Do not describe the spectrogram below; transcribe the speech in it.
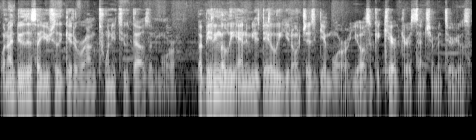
When I do this I usually get around 22,000 Mora. By beating elite enemies daily, you don't just get more, you also get character ascension materials.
